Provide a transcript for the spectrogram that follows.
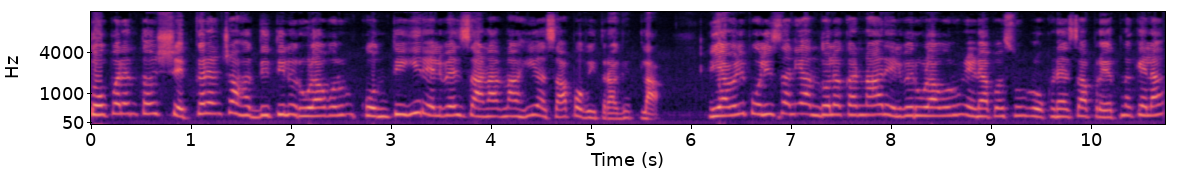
तोपर्यंत शेतकऱ्यांच्या हद्दीतील रुळावरून कोणतीही रेल्वे जाणार नाही असा पवित्रा घेतला. यावेळी पोलिसांनी आंदोलकांना रेल्वे रुळावरून येण्यापासून रोखण्याचा प्रयत्न केला.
